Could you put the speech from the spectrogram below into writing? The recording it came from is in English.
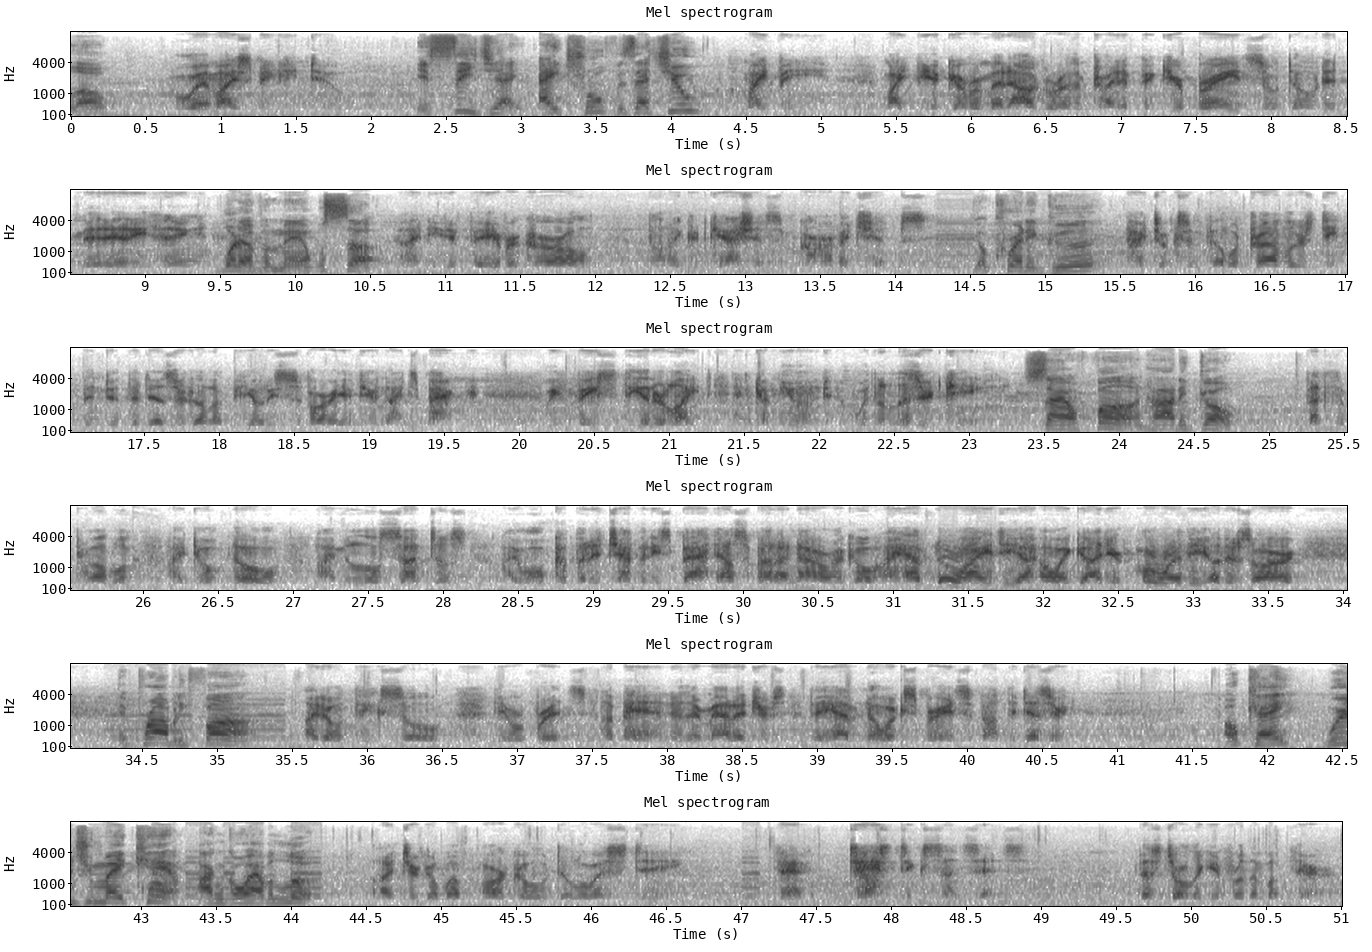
Hello? Who am I speaking to? It's CJ. Hey, Truth, is that you? Might be. Might be a government algorithm trying to pick your brain, so don't admit anything. Whatever, man. What's up? I need a favor, Carl. Thought I could cash in some karma chips. Your credit good? I took some fellow travelers deep into the desert on a peyote safari a few nights back. We faced the inner light and communed with the Lizard King. Sound fun. How'd it go? That's the problem. I don't know. I'm in Los Santos. I woke up in a Japanese bathhouse about an hour ago. I have no idea how I got here or where the others are. They're probably fine. I don't think so. They were Brits, a band, and their managers. They have no experience about the desert. Okay, where'd you make camp? I can go have a look. I took them up Arco del Oeste. Fantastic sunsets. Best start looking for them up there.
